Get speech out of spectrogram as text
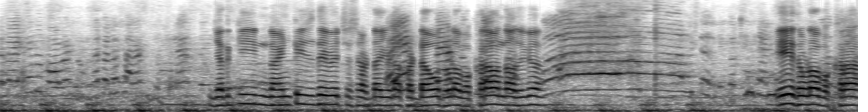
ਮੈਂ ਕਿਹਾ ਤੂੰ ਗਵਰਨਮੈਂਟ ਰੁਕਦਾ ਪਹਿਲਾਂ ਸਾਰਾ ਕੁਝ ਚੁੱਕ ਲਿਆ ਜਦ ਕਿ 90s ਦੇ ਵਿੱਚ ਸਾਡਾ ਜਿਹੜਾ ਖੱਡਾ ਉਹ ਥੋੜਾ ਵੱਖਰਾ ਹੁੰਦਾ ਸੀਗਾ। ਇਹ ਥੋੜਾ ਵੱਖਰਾ।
